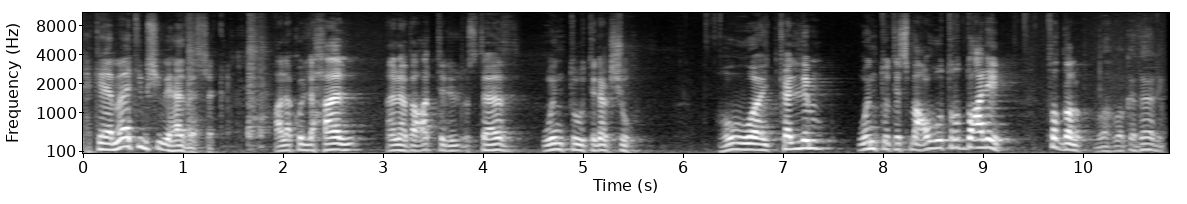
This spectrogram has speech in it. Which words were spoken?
الحكاية ما تمشي بهذا الشكل. على كل حال أنا بعت للأستاذ وانتوا تناقشوه. هو يتكلم وانتوا تسمعوه وتردوا عليه. تفضلوا. وهو كذلك.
